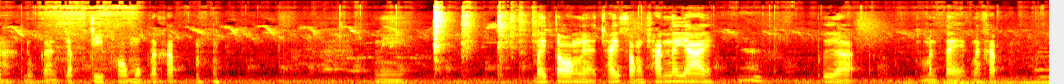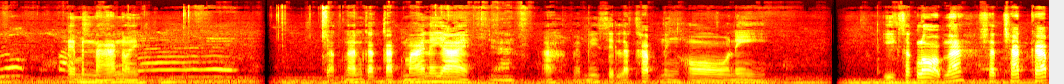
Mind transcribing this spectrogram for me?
อะ ดูการจับจีบห่อหมกนะครับ นี่ ใบตองเนี่ย ใช้สองชั้นนะยายจ้ะเพื่อมันแตกนะครับ ให้มันหนาหน่อย จากนั้นก็กัดไม้นะยายจ้ะอะแบบนี้เสร็จแล้วครับหนึ่งห่อนี่ อีกสักรอบนะ ชัดๆครับ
